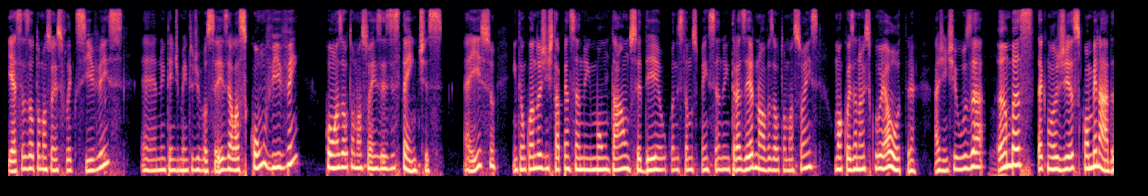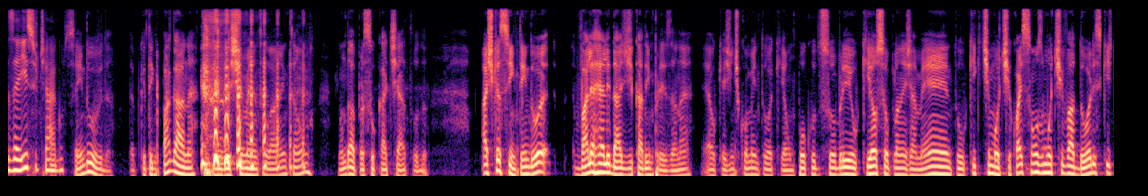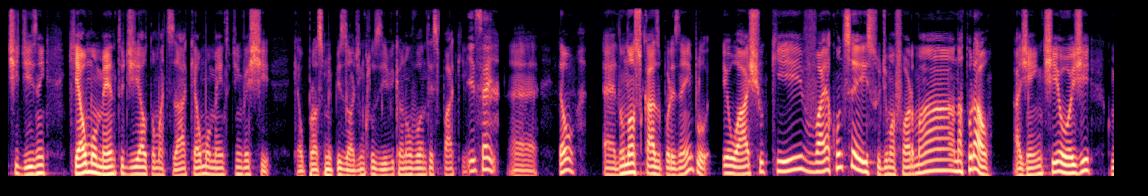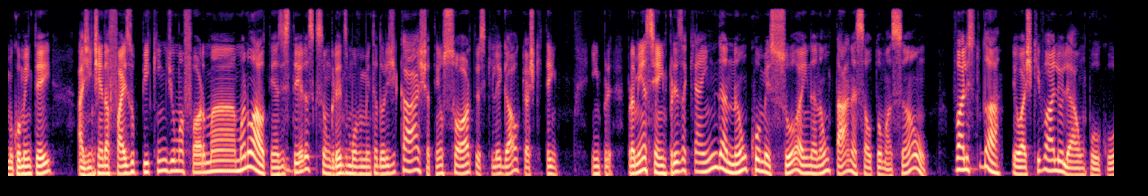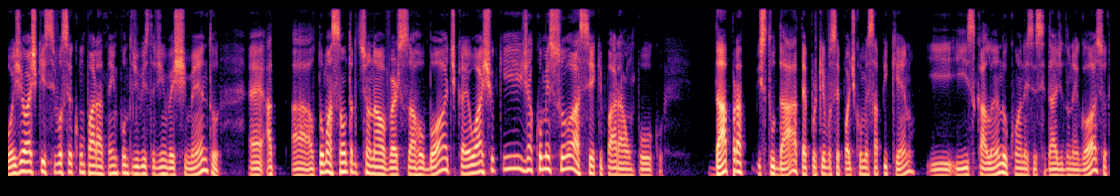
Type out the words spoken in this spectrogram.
E essas automações flexíveis, é, no entendimento de vocês, elas convivem com as automações existentes. É isso? Então, quando a gente está pensando em montar um CD ou quando estamos pensando em trazer novas automações, uma coisa não exclui a outra. A gente usa uhum. ambas tecnologias combinadas. É isso, Thiago? Sem dúvida Até porque tem que pagar, né? O investimento lá, então não dá para sucatear tudo. Acho que assim, tem dois. Vale a realidade de cada empresa, né? É o que a gente comentou aqui. É um pouco sobre o que é o seu planejamento, o que, que te motiva, quais são os motivadores que te dizem que é o momento de automatizar, que é o momento de investir. Que é o próximo episódio, inclusive, que eu não vou antecipar aqui. Isso aí. É, então, é, no nosso caso, por exemplo, eu acho que vai acontecer isso de uma forma natural. A gente hoje, como eu comentei, a gente ainda faz o picking de uma forma manual. Tem as esteiras, que são grandes movimentadores de caixa, tem os sorters, que legal, que eu acho que tem. Para mim, assim, a empresa que ainda não começou, ainda não está nessa automação, vale estudar. Eu acho que vale olhar um pouco. Hoje, eu acho que se você comparar até em ponto de vista de investimento, é, a, a automação tradicional versus a robótica, eu acho que já começou a se equiparar um pouco dá para estudar, até porque você pode começar pequeno e, e escalando com a necessidade do negócio.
